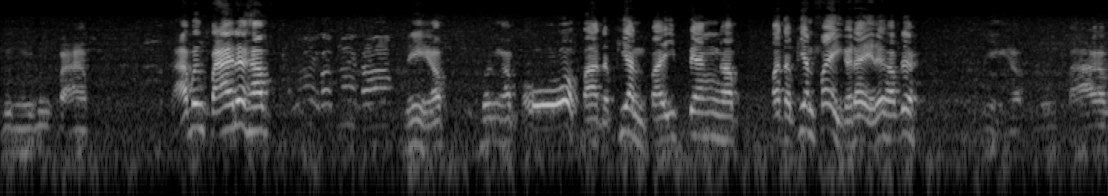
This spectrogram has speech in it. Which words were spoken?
เบิ่งเบิ่งปลาครับปลาเบิ่งปลาเด้อครับได้ครับนี่ครับเบิ่งครับ โอ้ปลาตะเพียนปลาอีแปงครับปลาตะเพียนไฟก็ได้เด้อครับเด้อนี่ครับเบิ่งปลาครับ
